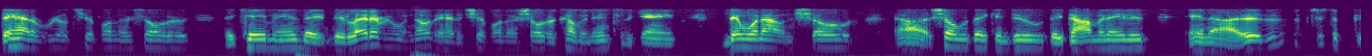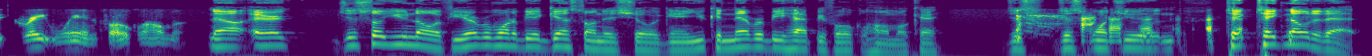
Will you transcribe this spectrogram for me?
they had a real chip on their shoulder. They came in, they they let everyone know they had a chip on their shoulder coming into the game. Then went out and showed uh, showed what they can do. They dominated, and uh, it was just a great win for Oklahoma. Now, Erik, just so you know, if you ever want to be a guest on this show again, you can never be happy for Oklahoma. Okay, just just want you to take take note of that.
